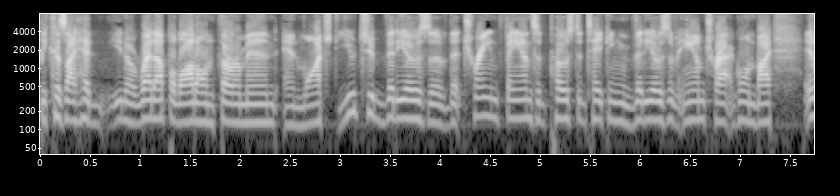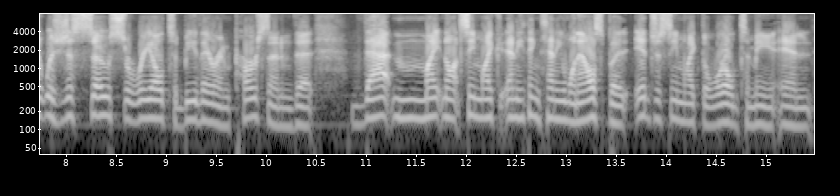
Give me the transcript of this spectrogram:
because I had you know read up a lot on Thurmond and watched YouTube videos of that train fans had posted taking videos of Amtrak going by. It was just so surreal to be there in person that that might not seem like anything to anyone else, but it just seemed like the world to me. And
